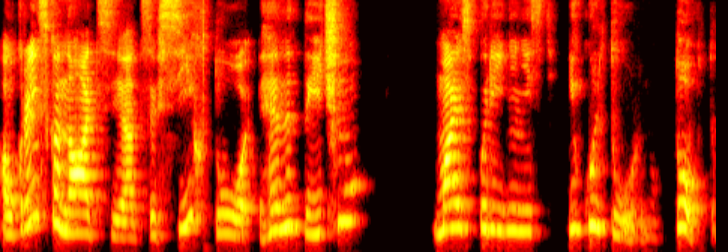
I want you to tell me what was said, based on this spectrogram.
А українська нація це всі, хто генетично має спорідненість і культурну. Тобто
